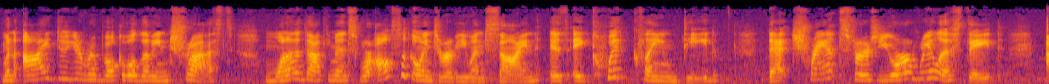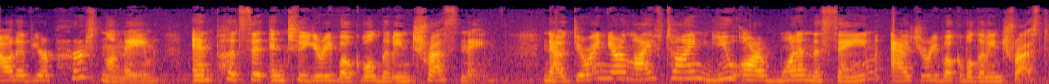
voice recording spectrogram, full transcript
when I do your revocable living trust, one of the documents we're also going to review and sign is a quit claim deed that transfers your real estate out of your personal name and puts it into your revocable living trust name. Now, during your lifetime, you are one and the same as your revocable living trust.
